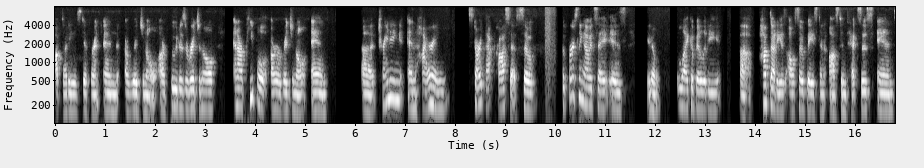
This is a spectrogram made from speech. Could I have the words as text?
Hopdoddy is different and original. Our food is original and our people are original. And uh, training and hiring start that process. So the first thing I would say is, you know, likability. Uh, Hopdoddy is also based in Austin, Texas, and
